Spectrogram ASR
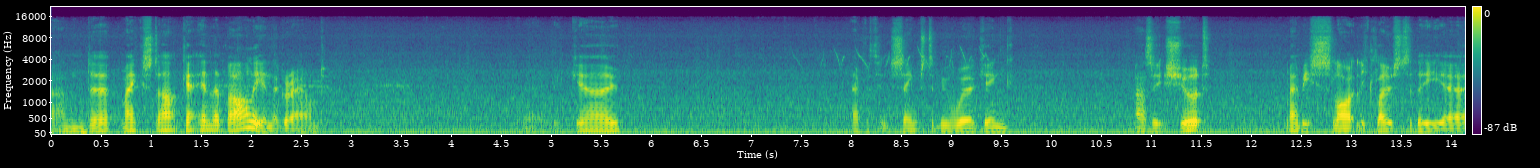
and uh, make start getting the barley in the ground. Go. Everything seems to be working as it should. Maybe slightly close to the uh,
